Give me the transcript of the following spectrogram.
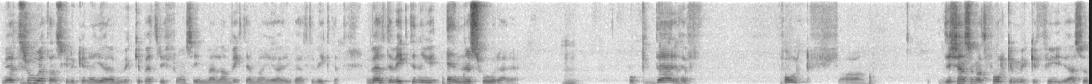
Men jag tror mm. att han skulle kunna göra mycket bättre ifrån sig i mellanvikten än vad han gör i vältervikten. Vältervikten är ju ännu svårare. Mm. Och där är folk... Ja, det känns som att folk är mycket... Fy, alltså,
